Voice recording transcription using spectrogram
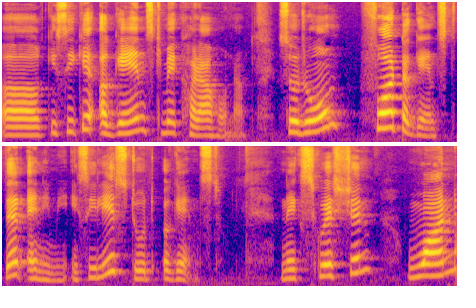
uh, किसी के against में खड़ा होना. So Rome fought against their enemy, इसीलिए stood against. Next question, one,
